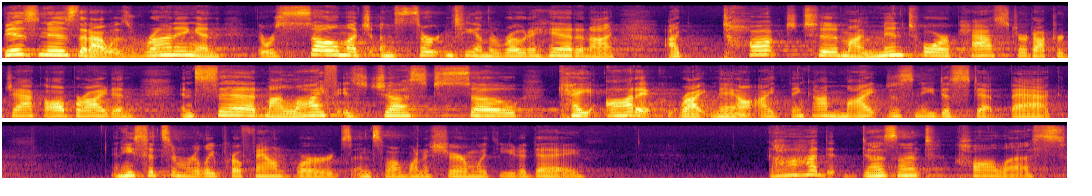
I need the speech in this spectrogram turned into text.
business that I was running, and there was so much uncertainty on the road ahead, and I, I talked to my mentor, Pastor Dr. Jack Albright, and, and said, My life is just so chaotic right now. I think I might just need to step back. And he said some really profound words, and so I want to share them with you today. God doesn't call us,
